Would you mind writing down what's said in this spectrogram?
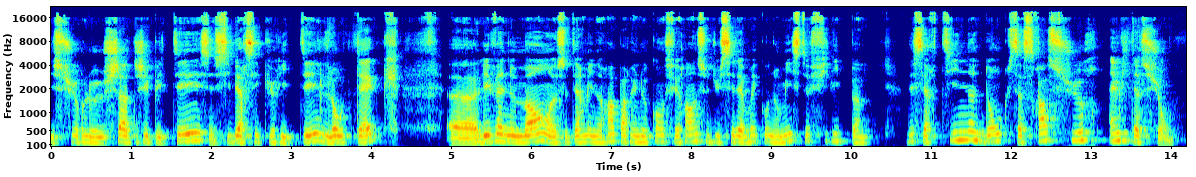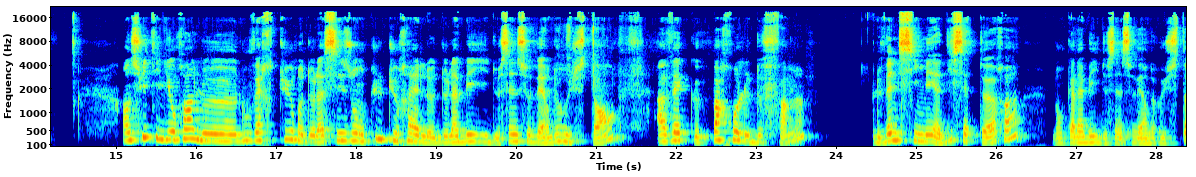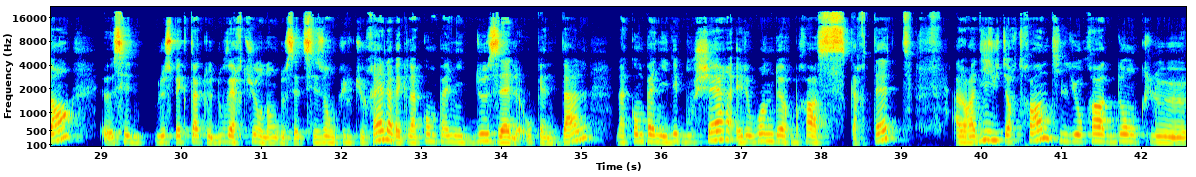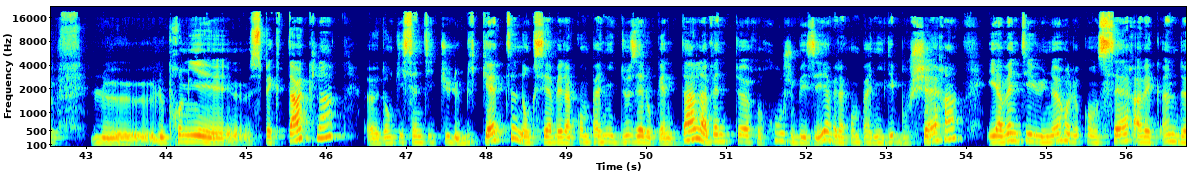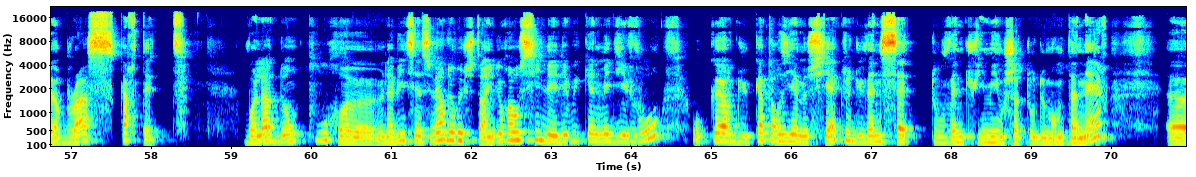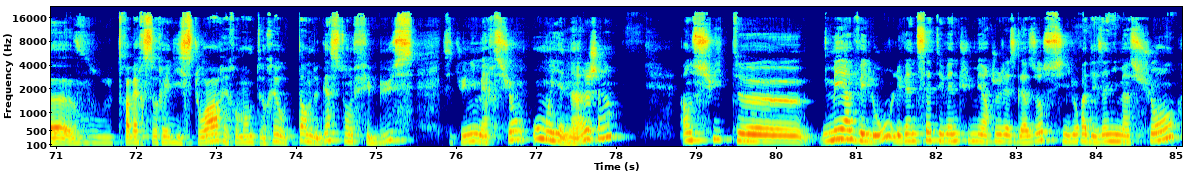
sur le chat GPT, cybersécurité, low-tech, euh, l'événement euh, se terminera par une conférence du célèbre économiste Philippe Dessertine, donc ça sera sur invitation. Ensuite, il y aura l'ouverture de la saison culturelle de l'abbaye de Saint-Sever de Rustan avec Parole de femme le 26 mai à 17h, donc à l'abbaye de Saint-Sever de Rustan. Euh, c'est le spectacle d'ouverture donc de cette saison culturelle avec la compagnie Deux Ailes au Quintal, la compagnie Les Bouchères et le Wonder Brass Quartet. Alors à 18h30, il y aura donc le, le, premier spectacle donc il s'intitule Biquette, donc c'est avec la compagnie Deux ailes au quintal, à 20h Rouge Baiser avec la compagnie Les Bouchères, et à 21h le concert avec Under Brass Quartet. Voilà donc pour euh, la ville Saint-Sever de Rustin. Il y aura aussi les, les week-ends médiévaux au cœur du XIVe siècle, du 27 au 28 mai au château de Montaner. Euh, vous traverserez l'histoire et remonterez au temps de Gaston Phébus. C'est une immersion au Moyen Âge. Ensuite, euh, mai à vélo, les 27 et 28 mai Argelès-Gazos, il y aura des animations.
